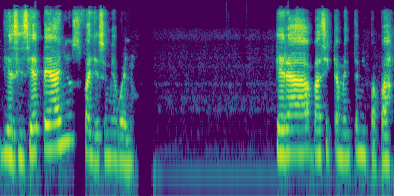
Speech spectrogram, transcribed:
17 años falleció mi abuelo, que era básicamente mi papá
